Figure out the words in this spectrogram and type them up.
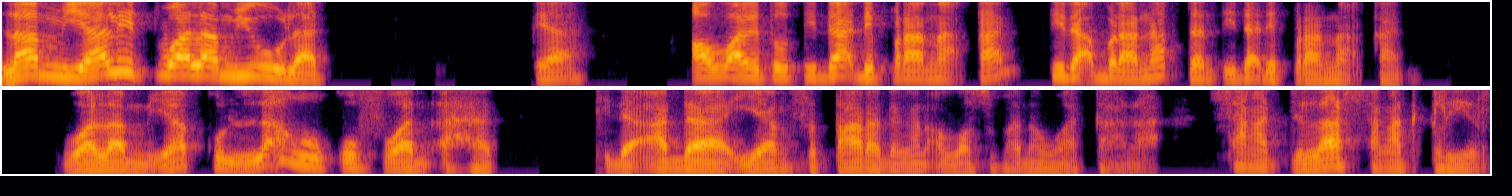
Lam yalid walam yulad. Ya. Allah itu tidak diperanakan, tidak beranak dan tidak diperanakan. Walam yakul lahu kufuan ahad. Tidak ada yang setara dengan Allah Subhanahu wa taala. Sangat jelas, sangat clear.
